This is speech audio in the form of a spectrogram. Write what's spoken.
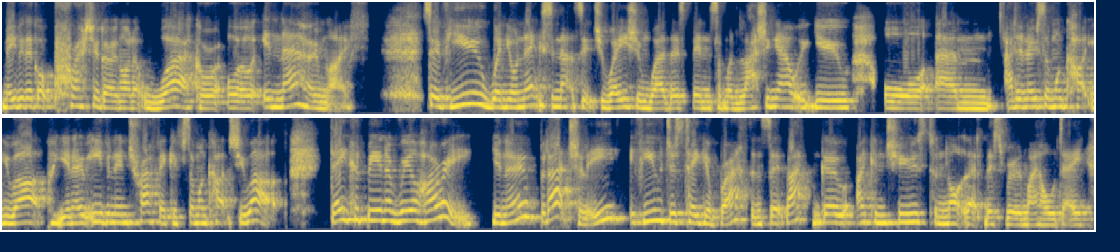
Maybe they've got pressure going on at work or, or in their home life. So if you, when you're next in that situation where there's been someone lashing out at you, or um, I don't know, someone cut you up, you know, even in traffic, if someone cuts you up, they could be in a real hurry, you know. But actually, if you just take a breath and sit back and go, I can choose to not let this ruin my whole day,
